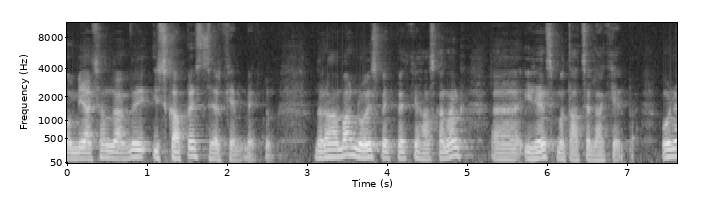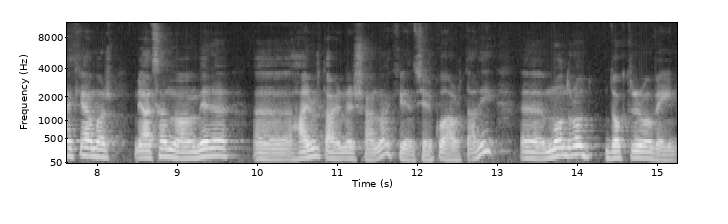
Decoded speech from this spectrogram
որ Միացյալ Նահանգները իսկապես ձեռք են մեկնում դրա համար նույնիսկ մենք պետք է հասկանանք իրենց մտածելակերպը օրինակի համար Միացյալ Նահանգները 100 տարիներ շարունակ իրենց 200 տարի Մոնրո դոկտրինով էին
